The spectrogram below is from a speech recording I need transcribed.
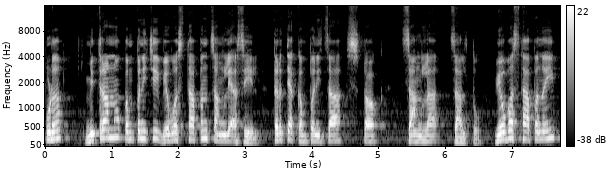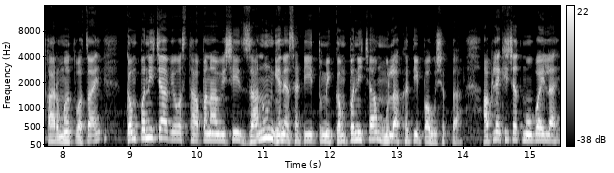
पुढं मित्रांनो कंपनीचे व्यवस्थापन चांगले असेल तर त्या कंपनीचा स्टॉक चांगला चालतो. व्यवस्थापनही फार महत्त्वाचं आहे. कंपनीच्या व्यवस्थापनाविषयी जाणून घेण्यासाठी तुम्ही कंपनीच्या मुलाखती पाहू शकता. आपल्या खिशात मोबाईल आहे.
